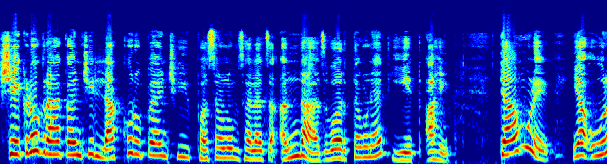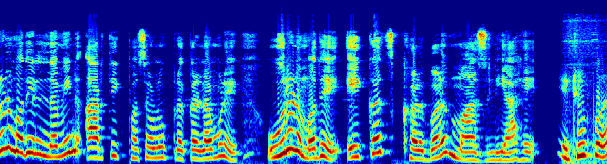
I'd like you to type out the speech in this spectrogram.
शेकडो ग्राहकांची लाखो रुपयांची फसवणूक झाल्याचा अंदाज वर्तवण्यात येत आहे. त्यामुळे या उरणमधील नवीन आर्थिक फसवणूक प्रकरणामुळे उरणमध्ये एकच खळबळ माजली आहे. यूट्यूबवर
